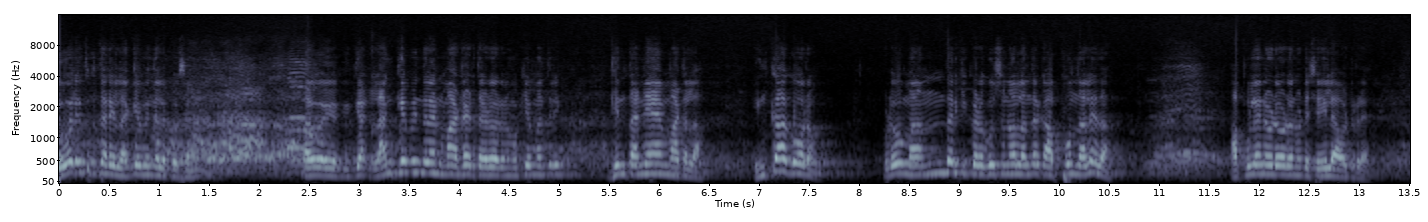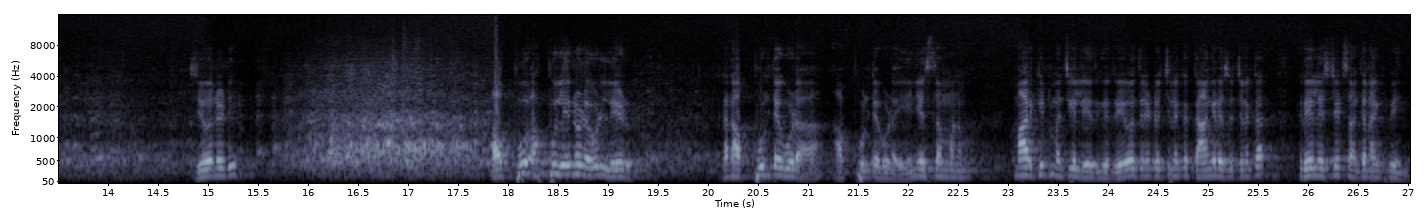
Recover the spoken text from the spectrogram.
ఎవరు ఎత్తుకుతారు ఈ లంకె బిందెల కోసం? లంకె బిందులని మాట్లాడతాడు ముఖ్యమంత్రి? గింత అన్యాయం మాటల? ఇంకా ఘోరం. ఇప్పుడు మనందరికి ఇక్కడ కూర్చున్న వాళ్ళందరికీ అప్పు ఉందా లేదా? అప్పు లేనివాడు ఎవడని ఉంటే చేయలే జీవన్ రెడ్డి అప్పు అప్పు లేనివాడు ఎవడు లేడు. కానీ అప్పు ఉంటే కూడా అప్పు ఉంటే కూడా ఏం చేస్తాం మనం? మార్కెట్ మంచిగా లేదు. రేవంత్ రెడ్డి వచ్చినాక కాంగ్రెస్ వచ్చినాక రియల్ ఎస్టేట్ సంకనాకిపోయింది.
